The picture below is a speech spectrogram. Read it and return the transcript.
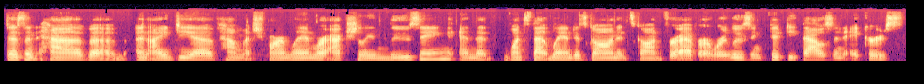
doesn't have a, um, an idea of how much farmland we're actually losing, and that once that land is gone, it's gone forever. We're losing 50,000 acres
